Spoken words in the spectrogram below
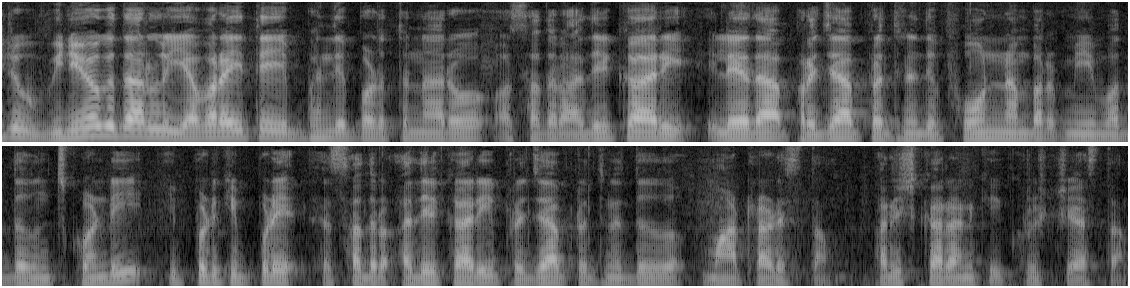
మీరు వినియోగదారులు ఎవరైతే ఇబ్బంది పడుతున్నారో సదరు అధికారి లేదా ప్రజాప్రతినిధి ఫోన్ నంబర్ మీ వద్ద ఉంచుకోండి. ఇప్పటికిప్పుడే సదరు అధికారి ప్రజాప్రతినిధితో మాట్లాడిస్తాం. పరిష్కారానికి కృషి చేస్తాం.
